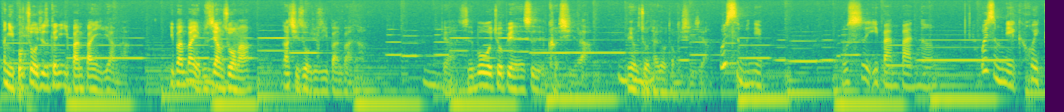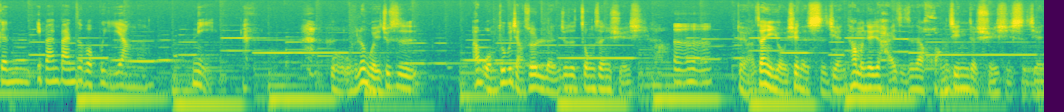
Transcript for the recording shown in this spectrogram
那你不做就是跟一般班一样啊，一般班也不是这样做吗？那其实我就是一般般啊，对啊，只不过就变成是可惜啦，没有做太多东西这样。为什么你不是一般般呢？为什么你会跟一般般这么不一样呢？你，我我认为就是啊，我们都不讲说人就是终身学习嘛，嗯嗯嗯，对啊，在你有限的时间，他们这些孩子正在黄金的学习时间。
